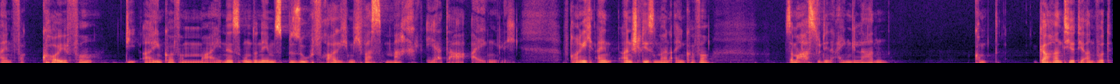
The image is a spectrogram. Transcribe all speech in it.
ein Verkäufer die Einkäufer meines Unternehmens besucht, frage ich mich, was macht er da eigentlich? Frage ich ein, anschließend meinen Einkäufer, sag mal, hast du den eingeladen? Kommt garantiert die Antwort,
